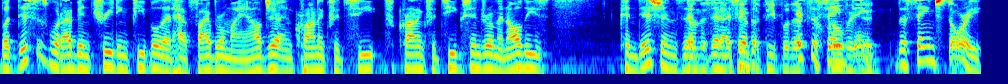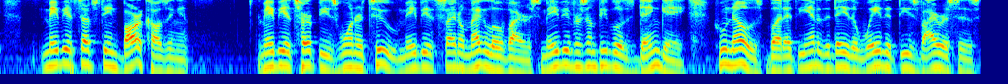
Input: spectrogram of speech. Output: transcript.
But this is what I've been treating people that have fibromyalgia and chronic fatigue, chronic fatigue syndrome, and all these conditions that, the that same I thing to people that it's the same COVID thing, did. the same story. Maybe it's Epstein Barr causing it. Maybe it's herpes one or two. Maybe it's cytomegalovirus. Maybe for some people it's dengue. Who knows? But at the end of the day, the way that these viruses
